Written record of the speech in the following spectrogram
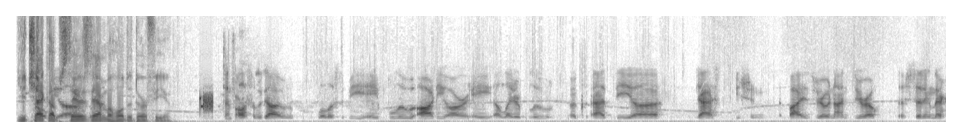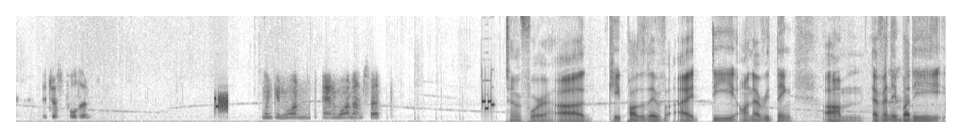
You check upstairs there. I'm gonna hold the door for you. Also, we got what looks to be a blue Audi R8, a lighter blue uh, at the uh, gas station by 090. They're sitting there. It just pulled in. Lincoln one and one. I'm set. Ten four. Uh, Cape positive ID on everything. Um, if anybody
